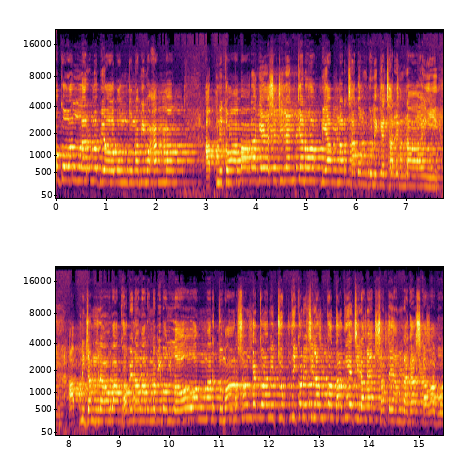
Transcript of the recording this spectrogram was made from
ওগো আল্লাহর নবী, ও বন্ধু নবী মুহাম্মদ আপনি তো আমার আগে এসেছিলেন কেন? আপনি আপনার ছাগলগুলিকে ছাড়েন নাই। আপনি জানলে অবাক হবেন, আমার নবী বলল আমার তোমার সঙ্গে তো আমি চুক্তি করেছিলাম, কথা দিয়েছিলাম, একসাথে আমরা ঘাস খাওয়াবো।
